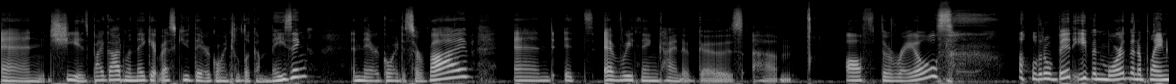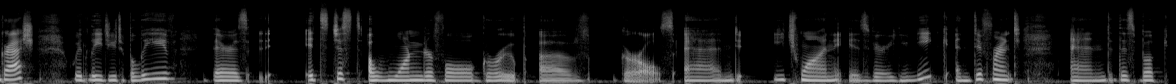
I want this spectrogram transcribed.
And she is, by God, when they get rescued, they are going to look amazing, and they are going to survive. And it's everything kind of goes um, off the rails a little bit, even more than a plane crash would lead you to believe. There's, it's just a wonderful group of girls, and each one is very unique and different. And this book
